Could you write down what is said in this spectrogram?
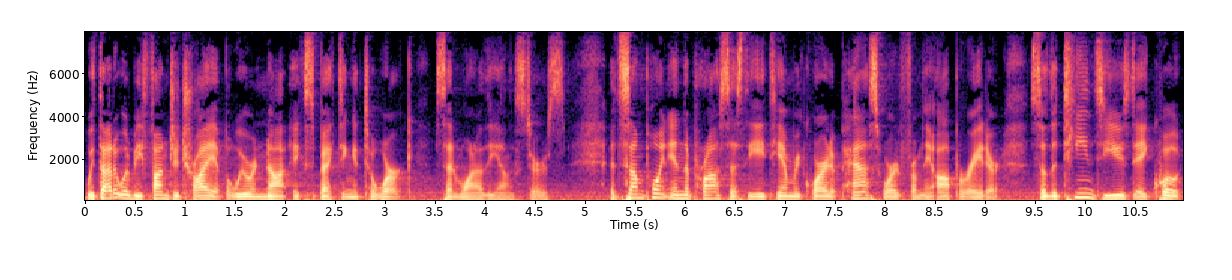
We thought it would be fun to try it, but we were not expecting it to work, said one of the youngsters. At some point in the process, the ATM required a password from the operator, so the teens used a quote,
